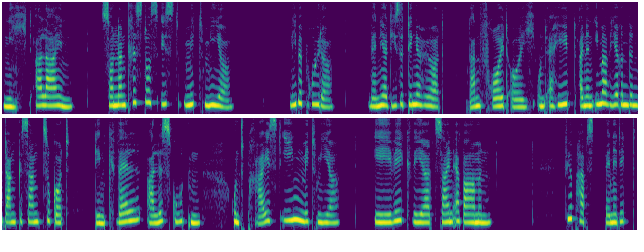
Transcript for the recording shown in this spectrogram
nicht allein, sondern Christus ist mit mir. Liebe Brüder, wenn ihr diese Dinge hört, dann freut euch und erhebt einen immerwährenden Dankgesang zu Gott, dem Quell alles Guten, und preist ihn mit mir. Ewig währt sein Erbarmen. Für Papst Benedikt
